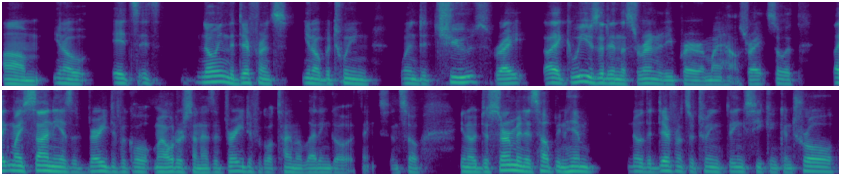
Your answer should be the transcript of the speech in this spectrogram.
Um, you know, it's it's knowing the difference, you know, between when to choose, right? Like we use it in the Serenity Prayer in my house, right? So with like my son, he has a very difficult. My older son has a very difficult time of letting go of things, and so you know, discernment is helping him know the difference between things he can control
